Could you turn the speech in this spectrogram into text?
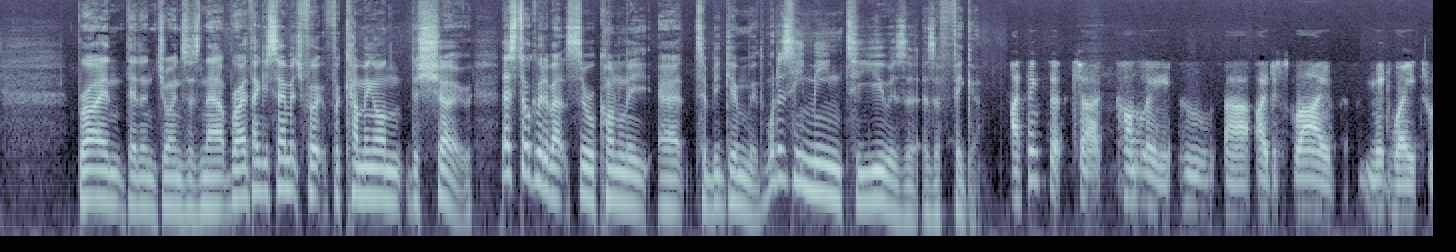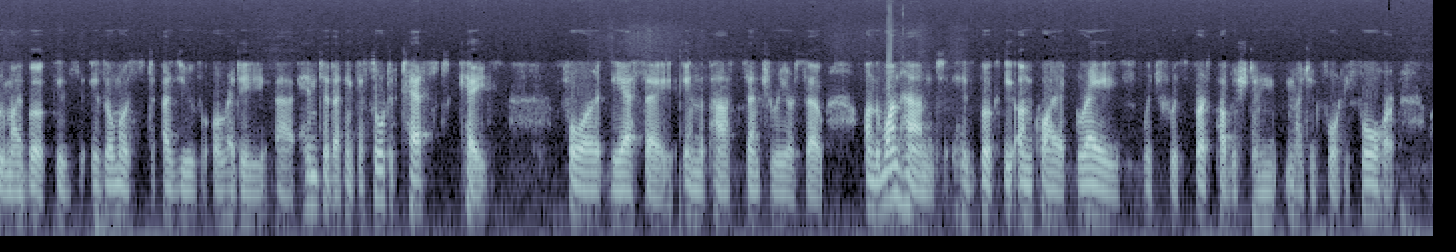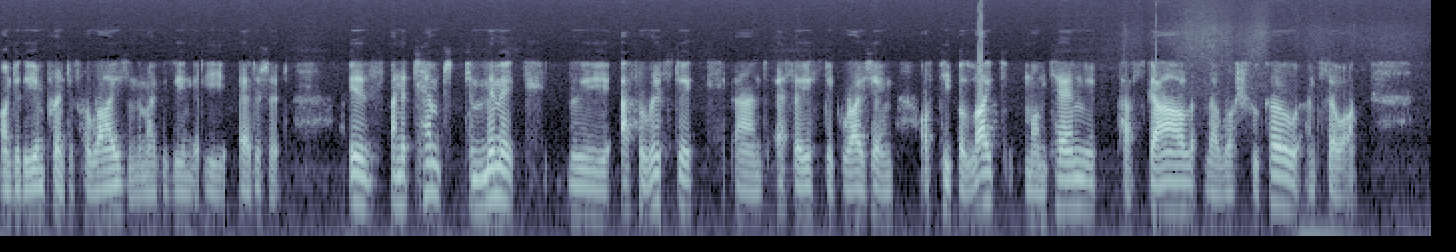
Brian Dillon joins us now. Brian, thank you so much for, for coming on the show. Let's talk a bit about Cyril Connolly uh, to begin with. What does he mean to you as a, as a figure? I think that uh, Connolly, who uh, I describe midway through my book, is, is almost, as you've already uh, hinted, I think a sort of test case for the essay in the past century or so. On the one hand, his book, The Unquiet Grave, which was first published in 1944 under the imprint of Horizon, the magazine that he edited, is an attempt to mimic the aphoristic and essayistic writing of people like Montaigne, Pascal, La Rochefoucauld, and so on.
